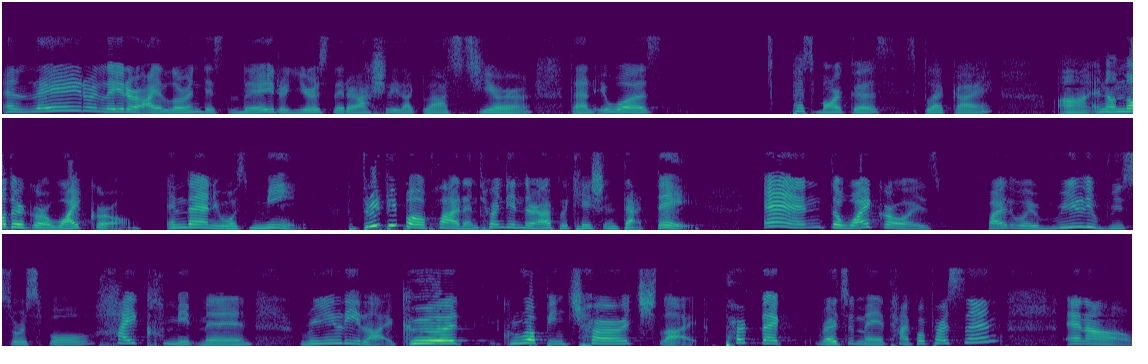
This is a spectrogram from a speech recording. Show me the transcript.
And later, later, I learned this later, years later, actually like last year, that it was Pastor Marcus, he's black guy, uh, and another girl, white girl. And then it was me. The three people applied and turned in their applications that day. And the white girl is by the way, really resourceful, high commitment, really like good, grew up in church, like perfect resume type of person. And uh,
